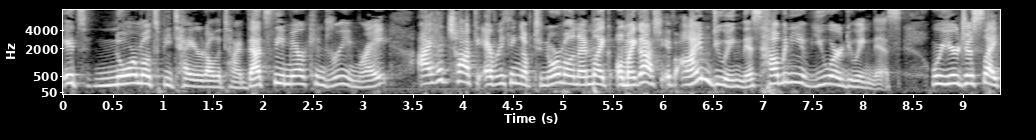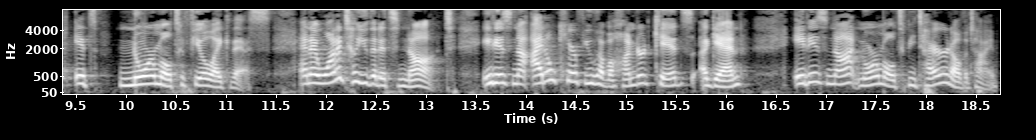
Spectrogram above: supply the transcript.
It's normal to be tired all the time. That's the American dream, right? I had chalked everything up to normal and I'm like, "Oh my gosh, if I'm doing this, how many of you are doing this?" Where you're just like, "It's normal to feel like this." And I want to tell you that it's not. It is not. I don't care if you have 100 kids, again, it is not normal to be tired all the time.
